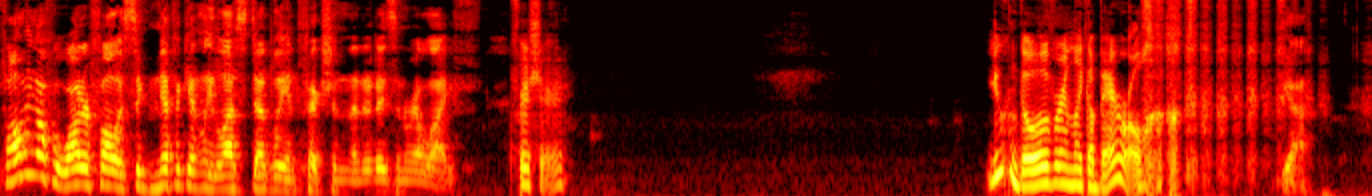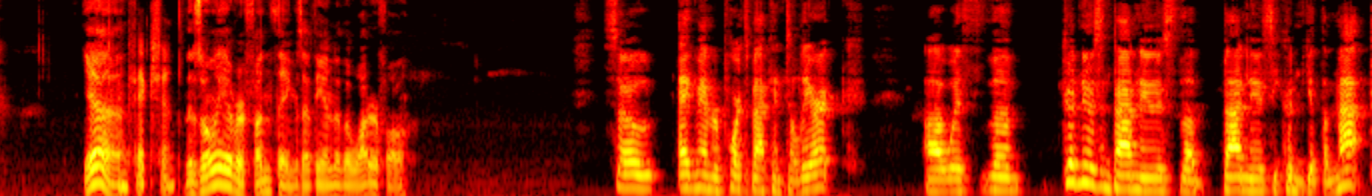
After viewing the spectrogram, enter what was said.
Falling off a waterfall is significantly less deadly in fiction than it is in real life. For sure. You can go over in like a barrel Yeah. Yeah. in fiction. There's only ever fun things at the end of the waterfall. So Eggman reports back into Lyric uh, with the good news and bad news. The bad news he couldn't get the map.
